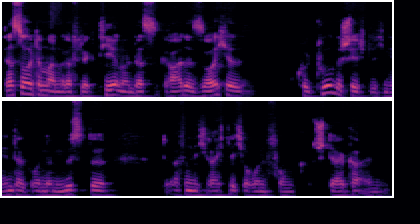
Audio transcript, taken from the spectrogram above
das sollte man reflektieren und dass gerade solche kulturgeschichtlichen Hintergründe müsste der öffentlich-rechtliche Rundfunk stärker in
